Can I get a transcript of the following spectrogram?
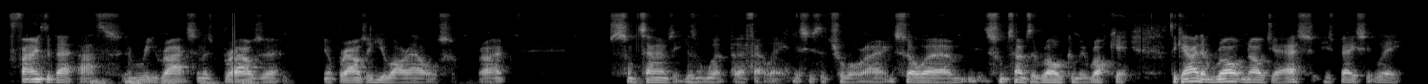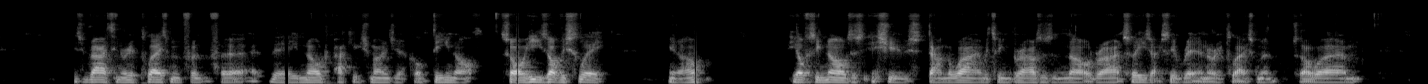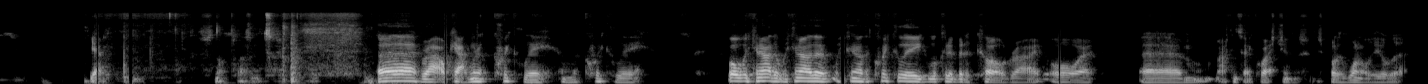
finds the bare paths and rewrites them as browser, you know, browser URLs, right? sometimes it doesn't work perfectly. This is the trouble, right? So um, sometimes the road can be rocky. The guy that wrote Node.js is basically is writing a replacement for, for the Node package manager called Deno. So he's obviously, you know, he obviously knows there's issues down the line between browsers and Node, right? So he's actually written a replacement. So um, yeah, it's not pleasant. Uh, right, okay, I'm going to quickly, I'm going to quickly well, we can either we can either we can either quickly look at a bit of code, right, or um, I can take questions. It's probably one or the other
